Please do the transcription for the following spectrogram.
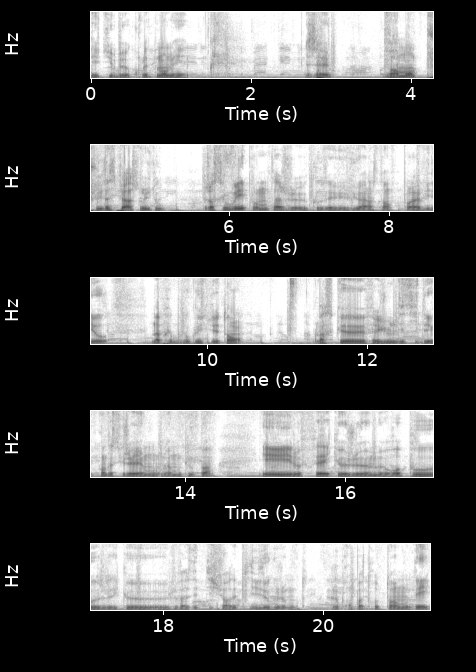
YouTube complètement, mais j'avais vraiment plus d'inspiration du tout. Genre si vous voulez pour le montage euh, que vous avez vu à l'instant, enfin pour la vidéo, m'a pris beaucoup plus de temps parce que fallait que je me décide quand est-ce que j'allais la monter ou pas. Et le fait que je me repose et que je fasse des petits shorts, des petites vidéos que je monte, je prends pas trop de temps à monter,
